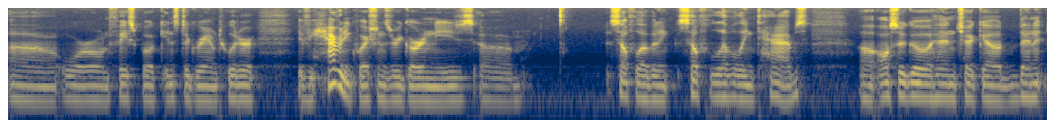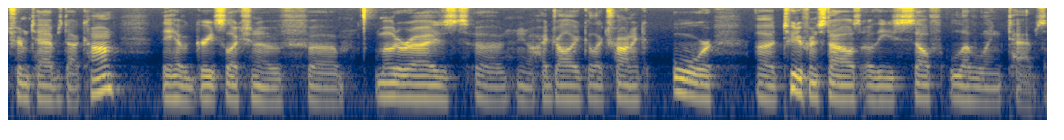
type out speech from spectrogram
uh, or on Facebook, Instagram, Twitter if you have any questions regarding these um, self leveling self leveling tabs. Uh, also, go ahead and check out BennettTrimTabs.com. They have a great selection of uh, motorized, you know, hydraulic, electronic, or uh, two different styles of these self leveling tabs.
